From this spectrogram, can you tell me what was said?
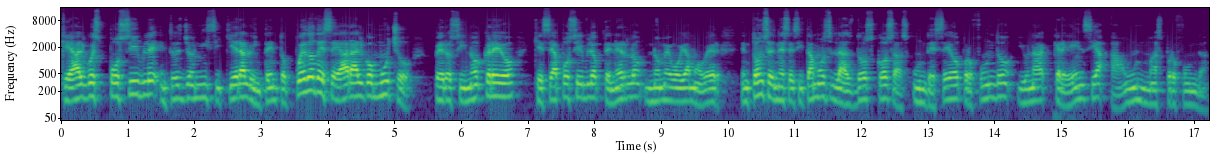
que algo es posible, entonces yo ni siquiera lo intento. Puedo desear algo mucho, pero si no creo que sea posible obtenerlo, no me voy a mover. Entonces necesitamos las dos cosas, un deseo profundo y una creencia aún más profunda.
